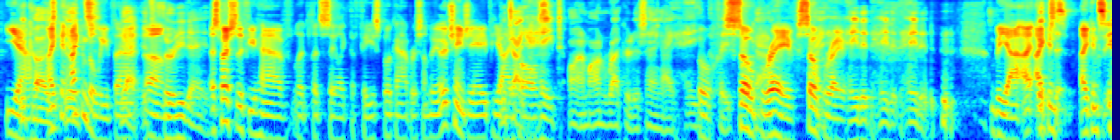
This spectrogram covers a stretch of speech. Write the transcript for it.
Mm-hmm. Yeah, Because I can I can believe that. Yeah, it's Um, 30 days. Especially if you have, let, let's say, like the Facebook app or something. They're changing API Which I hate. I'm on record as saying I hate Oh, the Facebook app. so app. brave, so I brave. hate it, hate it, hate it. But yeah, I, I can s- I can see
